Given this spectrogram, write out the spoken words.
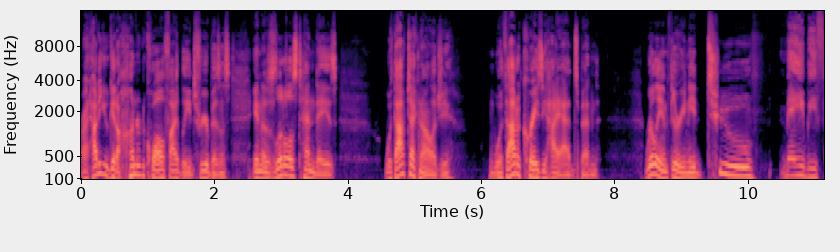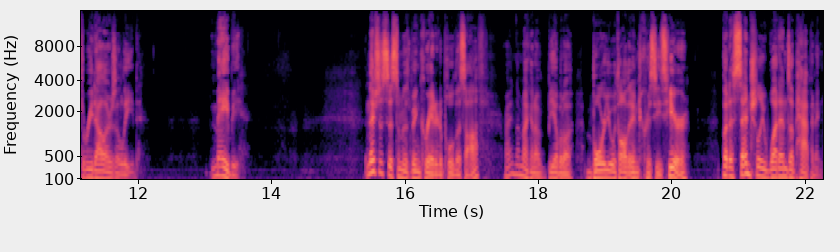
Right? How do you get 100 qualified leads for your business in as little as 10 days without technology, without a crazy high ad spend? Really, in theory, you need two, maybe $3 a lead. Maybe. And there's a system that's been created to pull this off, right? I'm not going to be able to bore you with all the intricacies here, but essentially what ends up happening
